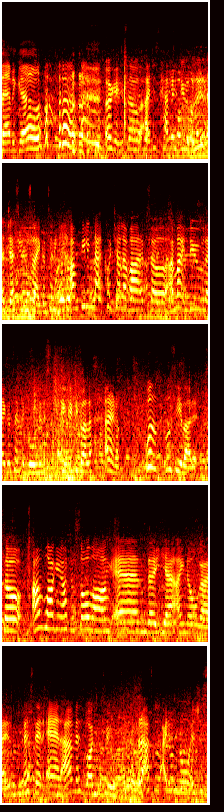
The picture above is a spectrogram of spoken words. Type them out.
There we go. okay, so I just have to do a little adjustments like concerning I'm feeling that Coachella vibe, so I might do like concerning the golden tick tick tick wala. I don't know. We'll we'll see about it. So I'm vlogging after so long and uh, yeah, I know guys, missed it and I missed vlogging too. But after I don't know, it's just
